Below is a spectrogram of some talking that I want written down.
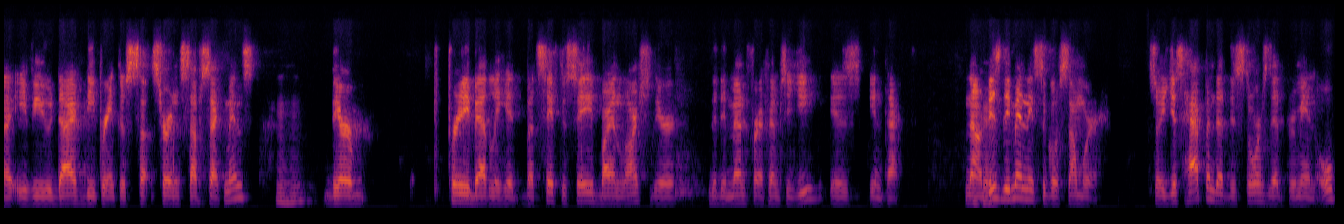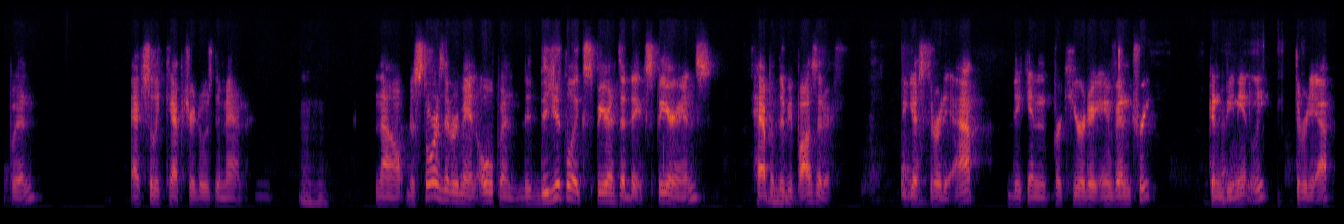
uh, if you dive deeper into su- certain subsegments, mm-hmm. they're pretty badly hit. But safe to say, by and large, they're, the demand for FMCG is intact. Now, okay. this demand needs to go somewhere. So it just happened that the stores that remain open actually capture those demand. Mm-hmm. Now, the stores that remain open, the digital experience that they experience happen mm-hmm. to be mm-hmm. positive because through the app, they can procure their inventory conveniently through the app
